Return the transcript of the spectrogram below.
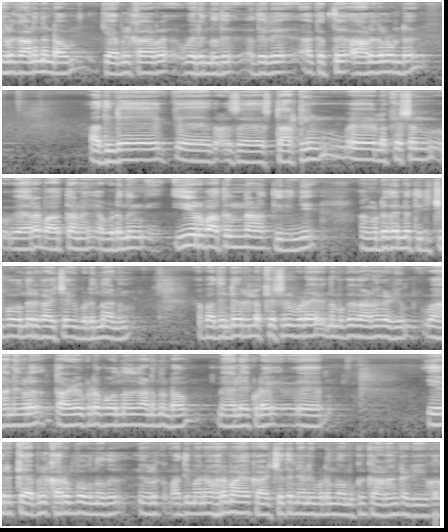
നിങ്ങൾ കാണുന്നുണ്ടാവും. കേബിൾ കാർ വരുന്നത്. അതിൽ അകത്ത് ആളുകളുണ്ട്. അതിന്റെ സ്റ്റാർട്ടിങ് ലൊക്കേഷൻ വേറെ ഭാഗത്താണ്. അവിടുന്ന് ഈ ഒരു ഭാഗത്തു നിന്നാണ് തിരിഞ്ഞ് അങ്ങോട്ട് തന്നെ തിരിച്ചു പോകുന്ന ഒരു കാഴ്ച ഇവിടെ നിന്നാണ് അപ്പോൾ അതിന്റെ ഒരു ലൊക്കേഷൻ ഇവിടെ നമുക്ക് കാണാൻ കഴിയും. വാഹനങ്ങൾ താഴെ കൂടെ പോകുന്നത് കാണുന്നുണ്ടാവും. മേലെ കൂടെ ഈ ഒരു കേബിൾ കാറും പോകുന്നത്. നിങ്ങൾക്ക് അതിമനോഹരമായ കാഴ്ച തന്നെയാണ് ഇവിടെ നമുക്ക് കാണാൻ കഴിയുക.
